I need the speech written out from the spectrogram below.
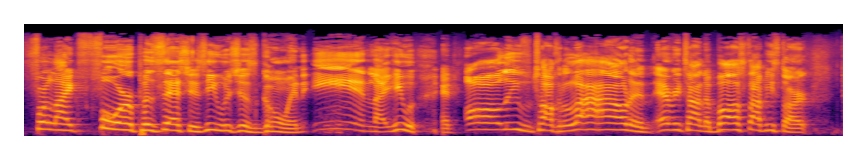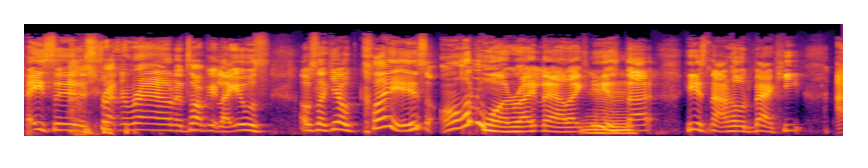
for like four possessions, he was just going in. Like he was, and all he was talking loud. And every time the ball stopped, he started pacing and strutting around and talking. Like it was, I was like, yo, Klay is on one right now. Like he is Mhm. not, he is not holding back. He, I,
